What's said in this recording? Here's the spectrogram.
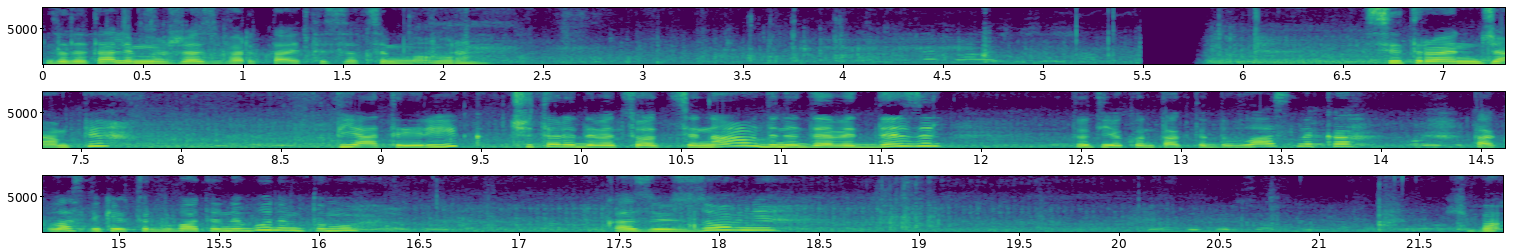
За деталями вже звертайтеся за цим номером. Citroen Jumpy. П'ятий рік, 4900 ціна, 1,9 дизель. Тут є контакти до власника. Так, власників турбувати не будемо, тому показую ззовні. Хіба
